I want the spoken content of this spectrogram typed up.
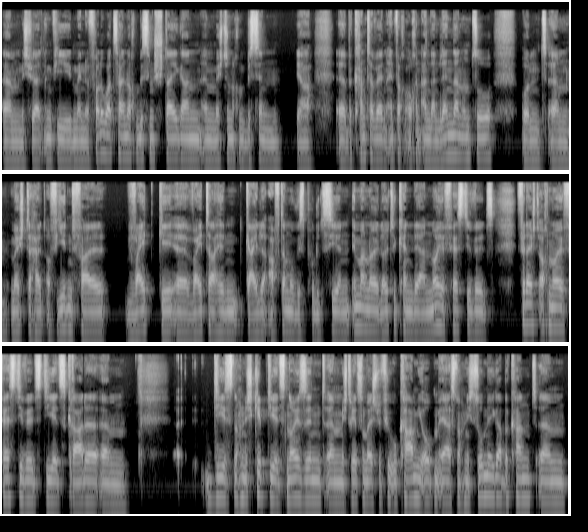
Ähm, ich will halt irgendwie meine Followerzahl noch ein bisschen steigern, ähm, möchte noch ein bisschen ja äh, bekannter werden, einfach auch in anderen Ländern und so. Und ähm, möchte halt auf jeden Fall weit äh, weiterhin geile Aftermovies produzieren, immer neue Leute kennenlernen, neue Festivals, vielleicht auch neue Festivals, die jetzt gerade ähm, die es noch nicht gibt, die jetzt neu sind. Ähm, ich drehe zum Beispiel für Ukami Open Air, ist noch nicht so mega bekannt. Ähm,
